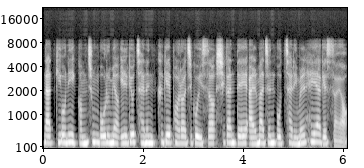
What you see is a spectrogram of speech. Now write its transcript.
낮 기온이 검충 오르며 일교차는 크게 벌어지고 있어 시간대에 알맞은 옷차림을 해야겠어요.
